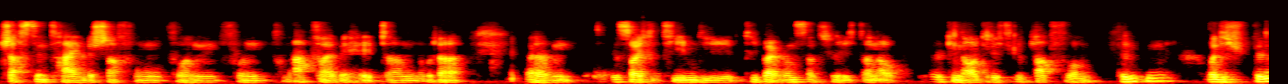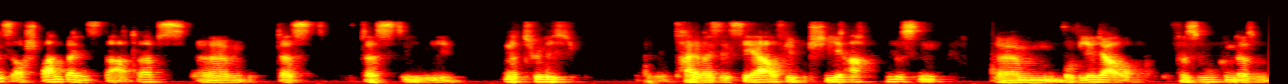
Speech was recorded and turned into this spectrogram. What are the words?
Just-in-Time-Beschaffung von, von, von Abfallbehältern oder ähm, solche Themen, die, die bei uns natürlich dann auch genau die richtige Plattform finden. Und ich finde es auch spannend bei den Startups, ähm, dass, dass die natürlich teilweise sehr auf ihr Budget achten müssen, ähm, wo wir ja auch versuchen, da so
